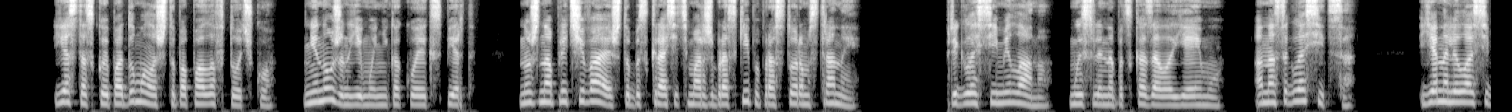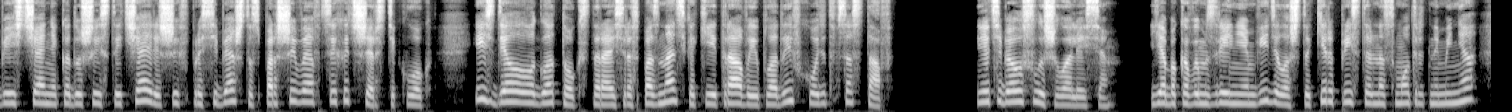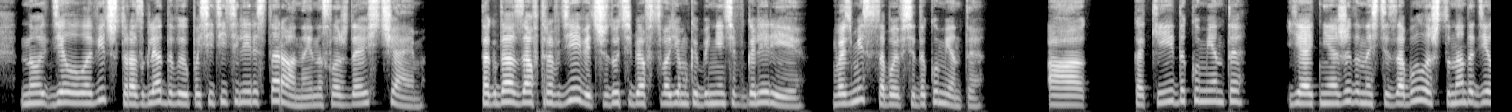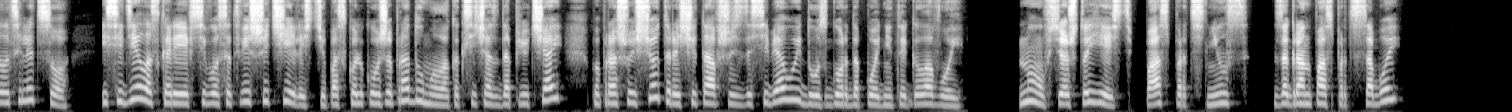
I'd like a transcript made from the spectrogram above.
Я с тоской подумала, что попала в точку. Не нужен ему никакой эксперт. Нужна плечевая, чтобы скрасить марш-броски по просторам страны. «Пригласи Милану», — мысленно подсказала я ему. «Она согласится». Я налила себе из чайника душистый чай, решив про себя, что с паршивой овцы хоть шерсти клок, и сделала глоток, стараясь распознать, какие травы и плоды входят в состав. «Я тебя услышала, Олеся». Я боковым зрением видела, что Кир пристально смотрит на меня, но делала вид, что разглядываю посетителей ресторана и наслаждаюсь чаем. «Тогда завтра в девять жду тебя в своем кабинете в галерее. Возьми с собой все документы». «А какие документы?» Я от неожиданности забыла, что надо делать лицо, и сидела, скорее всего, с отвисшей челюстью, поскольку уже продумала, как сейчас допью чай, попрошу счет и, рассчитавшись за себя, уйду с гордо поднятой головой. «Ну, все, что есть. Паспорт, СНИЛС. Загранпаспорт с собой?»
